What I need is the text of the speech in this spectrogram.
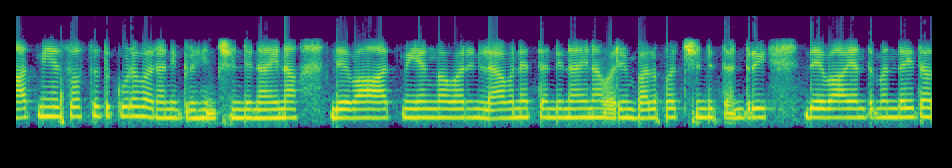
ఆత్మీయ స్వస్థత కూడా వారు అనుగ్రహించండి నాయన. దేవా ఆత్మీయంగా వారిని లేవనెత్తండి నాయన వారిని బలపరచండి తండ్రి. దేవా ఎంతమంది అయితే ఆ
